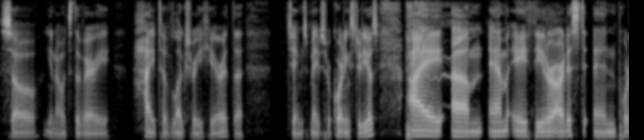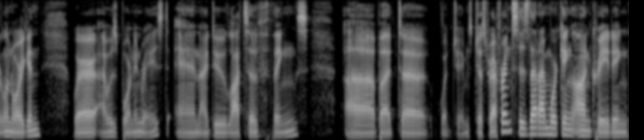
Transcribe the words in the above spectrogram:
So you know it's the very height of luxury here at the James Mapes Recording Studios. I um, am a theater artist in Portland, Oregon, where I was born and raised, and I do lots of things. Uh, but uh, what James just referenced is that I'm working on creating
